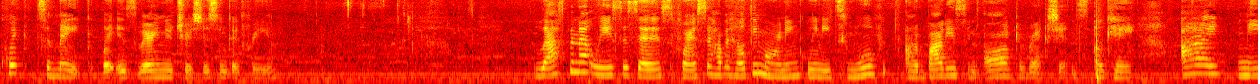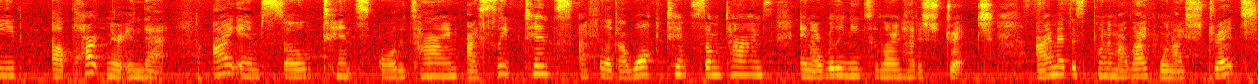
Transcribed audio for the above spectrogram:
quick to make, but it's very nutritious and good for you. Last but not least, it says for us to have a healthy morning, we need to move our bodies in all directions. Okay, I need a partner in that. I am so tense all the time. I sleep tense. I feel like I walk tense sometimes, and I really need to learn how to stretch. I'm at this point in my life when I stretch,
